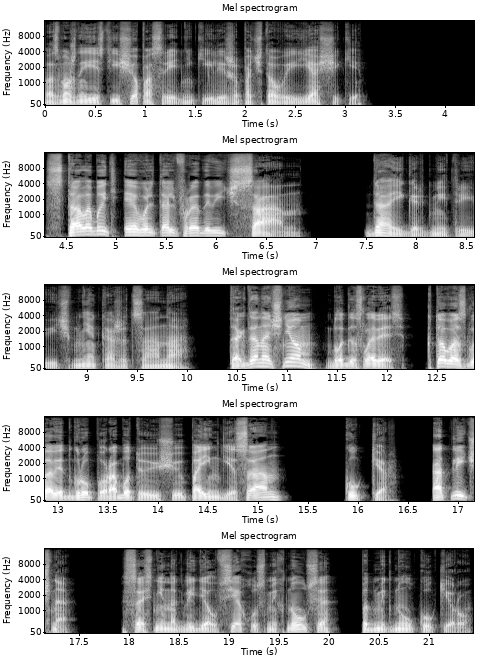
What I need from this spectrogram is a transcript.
Возможно, есть еще посредники или же почтовые ящики. Стало быть, Эвальд Альфредович Сан. Да, Игорь Дмитриевич, мне кажется, она. Тогда начнем, благословясь. Кто возглавит группу, работающую по Инге-сан? Куккер. Отлично. Соснин оглядел всех, усмехнулся, подмигнул Куккеру.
